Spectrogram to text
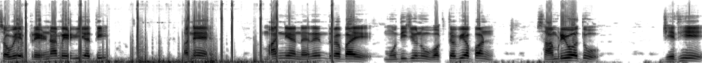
સૌએ પ્રેરણા મેળવી હતી અને માન્ય નરેન્દ્રભાઈ મોદીજીનું વક્તવ્ય પણ સાંભળ્યું હતું જેથી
